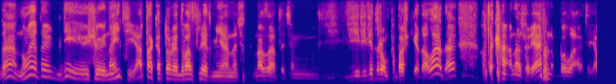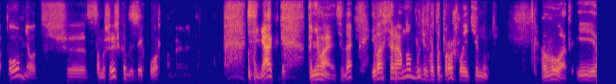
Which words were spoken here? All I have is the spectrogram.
да, но это где ее еще и найти? А та, которая 20 лет меня, значит, назад этим ведром по башке дала, да, вот такая она же реально была, это я помню, вот сама шишка до сих пор, там, синяк, понимаете, да, и вас все равно будет в это прошлое тянуть. Вот, и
